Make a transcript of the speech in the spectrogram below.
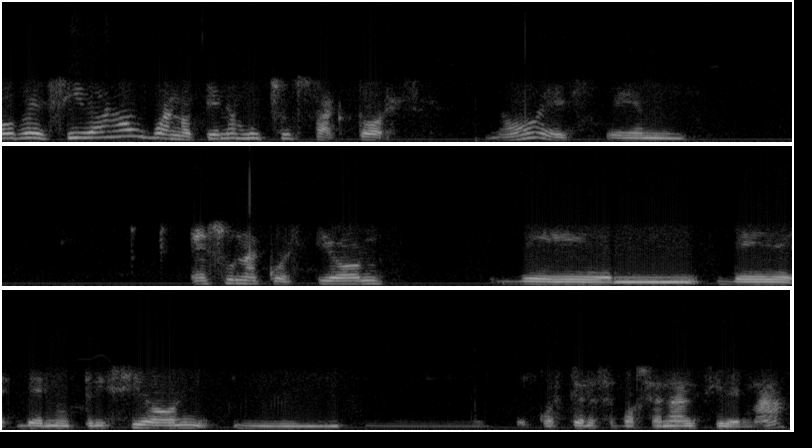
obesidad, bueno, tiene muchos factores, ¿no? Este, es una cuestión de, de, de nutrición y, cuestiones emocionales y demás.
